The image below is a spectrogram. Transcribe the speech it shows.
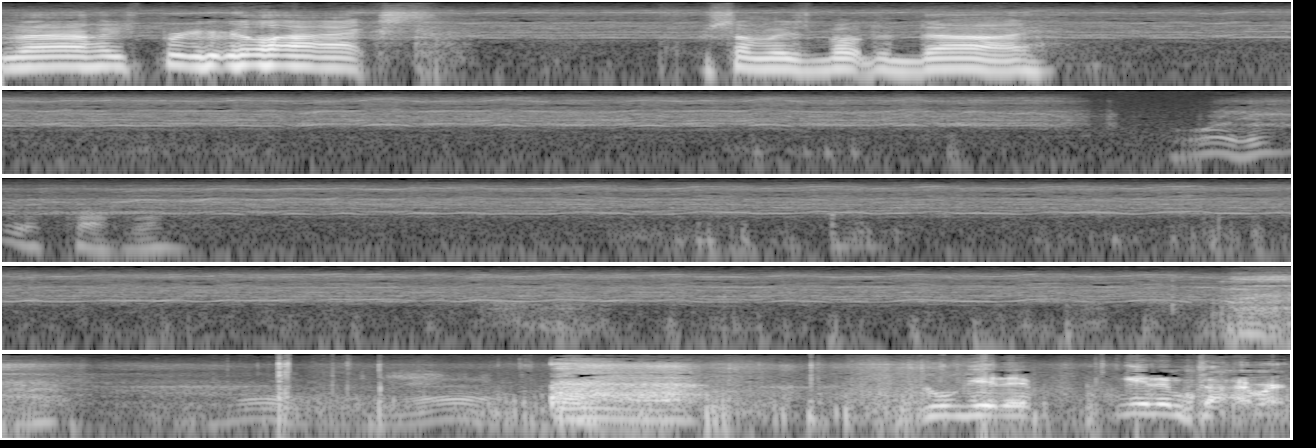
No, he's pretty relaxed for somebody who's about to die. Boy, this is a tough one. Go get him. Get him, Timer.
